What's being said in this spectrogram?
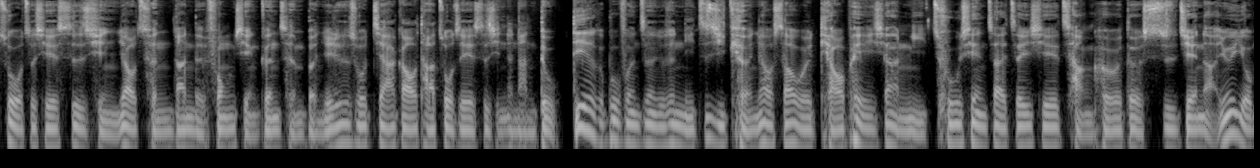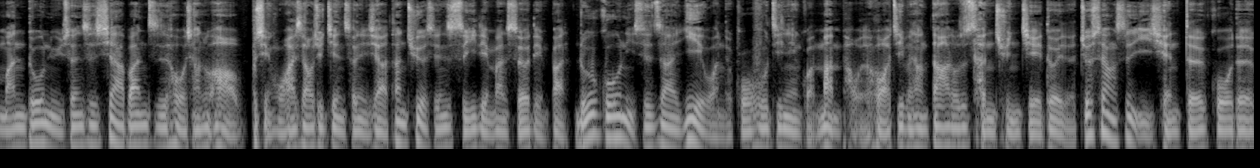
做这些事情要承担的风险跟成本，也就是说，加高他做这些事情的难度。第二个部分，真的就是你自己可能要稍微调配一下你出现在这些场合的时间啊，因为有蛮多女生是下班之后想说啊，不行，我还是要去健身一下，但去的时间是十一点半、十二点半。如果你是在夜晚的国父纪念馆慢跑的话，基本上大家都是成群结队的，就像是以前德国的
